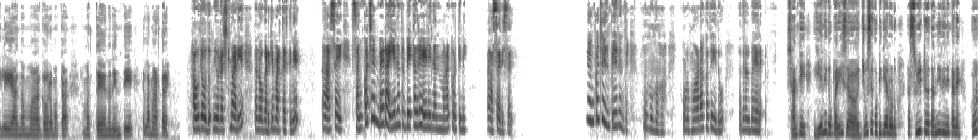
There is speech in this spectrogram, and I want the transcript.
ಇಲ್ಲಿ ನಮ್ಮ ಗೌರಮ್ಮಕ್ಕ ಮತ್ತೆ ನನ್ನ ಹೆಂಡತಿ ಎಲ್ಲ ಮಾಡ್ತಾರೆ. ಹೌದೌದು ನೀವು ರೆಸ್ಟ್ ಮಾಡಿ ನಾನು ಹೋಗಿ ಅಡುಗೆ ಮಾಡ್ತಾ ಇರ್ತೀನಿ. ಹಾಂ ಸರಿ. ಸಂಕೋಚ ಏನು ಬೇಡ ಏನಾದರೂ ಬೇಕಾದ್ರೆ ಹೇಳಿ ನಾನು ಮಾಡ್ಕೊಡ್ತೀನಿ. ಹಾಂ ಸರಿ ಸರಿ. ಸಂಕೋಚ ಏನು ಬೇಡಂತೆ ಅವಳು ಮಾಡೋಕದೇ ಇದು ಅದರಲ್ಲಿ ಬೇರೆ. ಶಾಂತಿ ಏನಿದು ಬರೀ ಜ್ಯೂಸೆ ಕೊಟ್ಟಿದ್ಯಾ ನೋಡು ಆ ಸ್ವೀಟ್ ತಂದಿದ್ದೀನಿ ತಾನೆ ಹಾಂ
